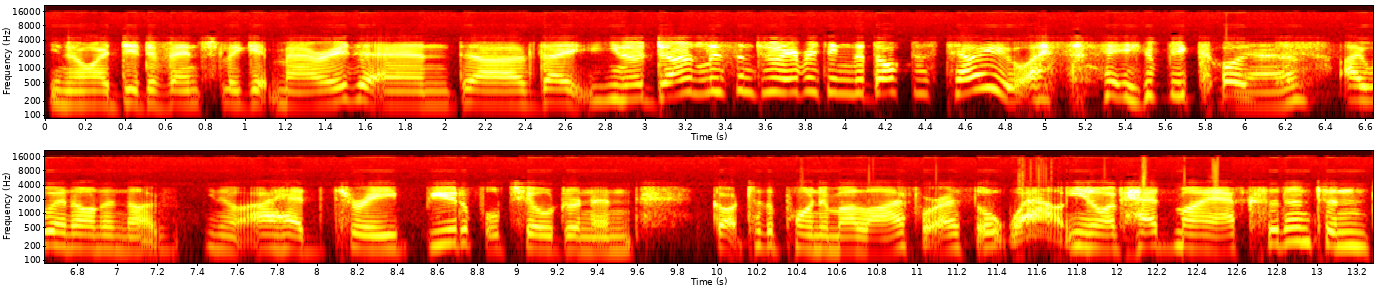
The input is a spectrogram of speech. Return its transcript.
you know, I did eventually get married, and uh, they, you know, don't listen to everything the doctors tell you. I say because yes. I went on and I, you know, I had three beautiful children, and got to the point in my life where I thought, wow, you know, I've had my accident, and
